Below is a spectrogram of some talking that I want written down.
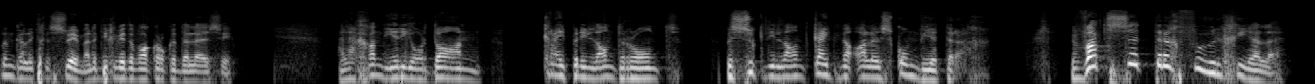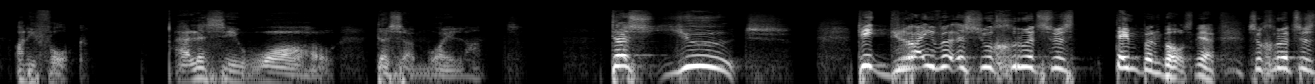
Dink hulle het geswem, hulle het nie geweet of daar krokodille is nie. Hulle gaan deur die Jordaan, kruip in die land rond, besoek die land, kyk na alles, kom weer terug. Wat se terugvoer gee hulle aan die volk? Hulle sê, "Wow, dis 'n mooi land." Dis huge. Die drywe is so groot soos Tempenbos, nee, so groot soos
